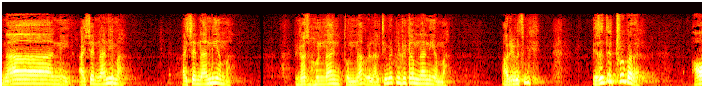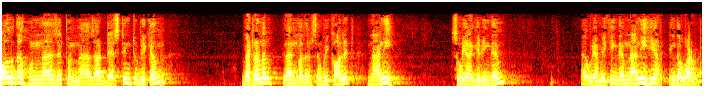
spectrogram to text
nani. I said nanima. I said naniyama. Because hunna and tunna will ultimately become naniyama. Are you with me? Isn't it true, brother? All the hunnas and tunnas are destined to become maternal grandmothers, and we call it nani. So we are giving them, uh, we are making them nani here in the verb.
